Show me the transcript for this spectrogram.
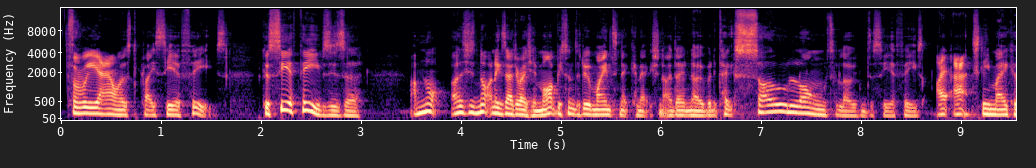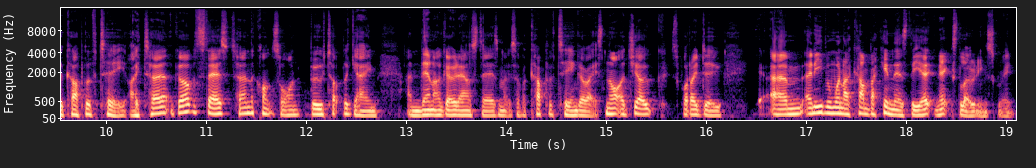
three hours to play Sea of Thieves because Sea of Thieves is a I'm not. This is not an exaggeration. It might be something to do with my internet connection. I don't know, but it takes so long to load into Sea of Thieves. I actually make a cup of tea. I turn, go upstairs, turn the console on, boot up the game, and then I go downstairs, make myself a cup of tea, and go. It's not a joke. It's what I do. Um, and even when I come back in, there's the next loading screen,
